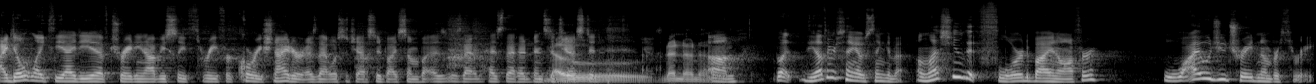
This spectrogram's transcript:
I don't like the idea of trading obviously three for Cory Schneider, as that was suggested by somebody, as, as that as that had been suggested. No, no, no. Um, but the other thing I was thinking about, unless you get floored by an offer, why would you trade number three?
